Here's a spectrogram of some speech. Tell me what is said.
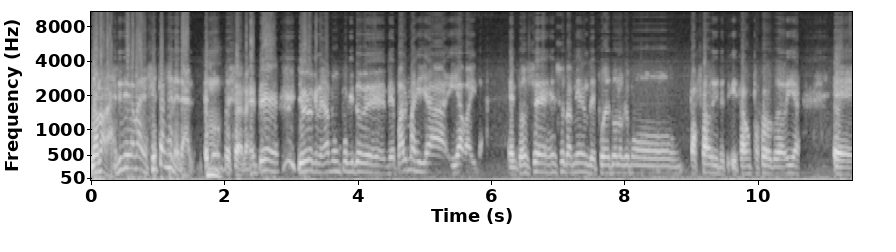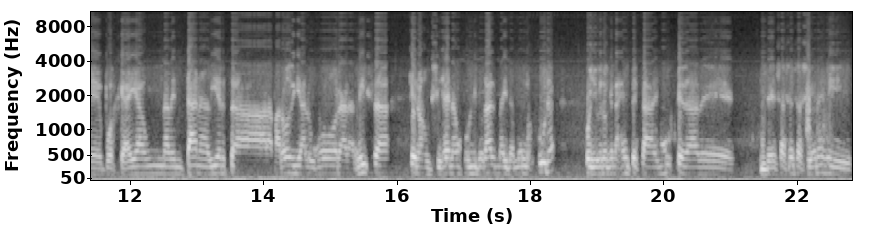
No, no, la gente tiene ganas de fiesta en general. Eso mm. La gente, yo creo que le damos un poquito de, palmas y ya, y ya baila. Entonces eso también, después de todo lo que hemos pasado y, estamos pasando todavía, eh, pues que haya una ventana abierta a la parodia, al humor, a la risa, que nos oxigena un poquito el alma y también nos cura, pues yo creo que la gente está en búsqueda de, esas sensaciones y,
